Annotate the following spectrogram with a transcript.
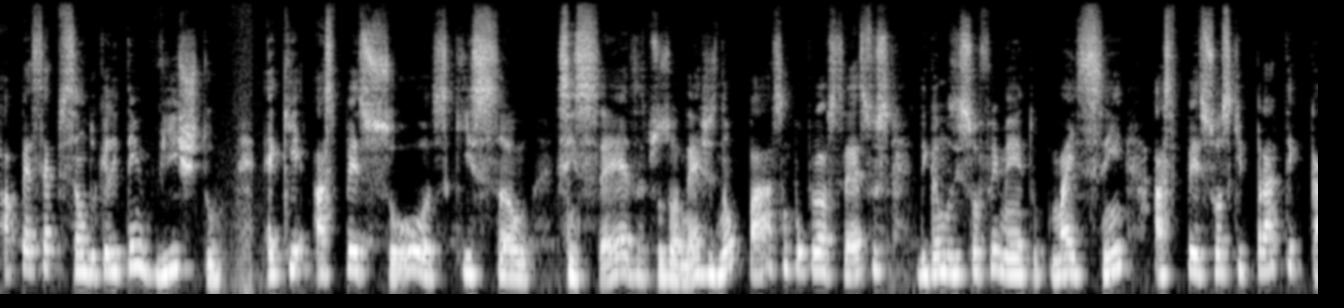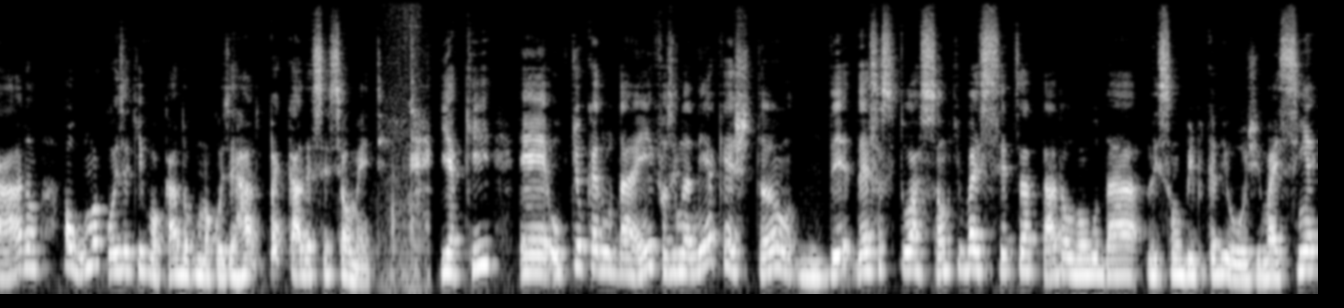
a percepção do que ele tem visto é que as pessoas que são sinceras, as pessoas honestas, não passam por processos, digamos, de sofrimento, mas sim as pessoas que praticaram alguma coisa equivocada, alguma coisa errada, pecado essencialmente. E aqui é, o que eu quero dar ênfase não é nem a questão de, dessa situação que vai ser tratada ao longo da lição bíblica de hoje, mas sim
